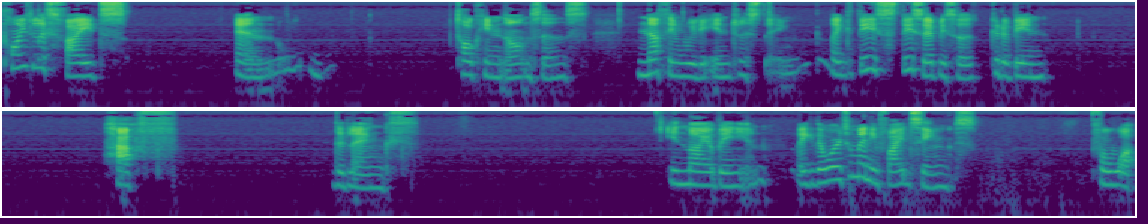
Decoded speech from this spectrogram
pointless fights and talking nonsense. Nothing really interesting. Like this this episode could have been half the length in my opinion. Like there were too many fight scenes. For what?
